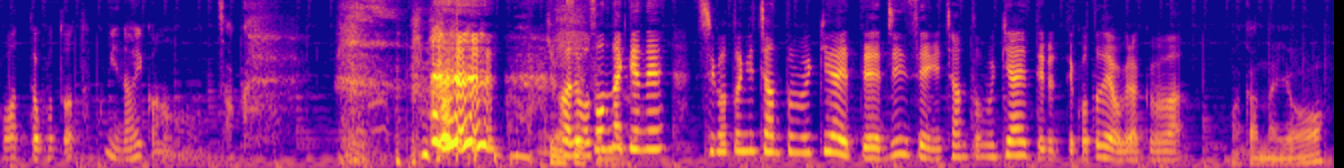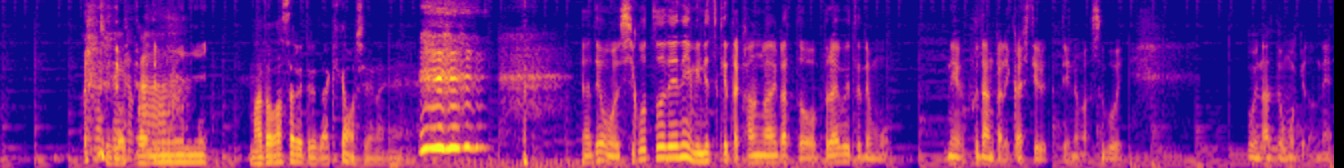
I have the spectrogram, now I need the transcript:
変わったことは特にないかな。そっか。まあでもそんだけね仕事にちゃんと向き合えて人生にちゃんと向き合えてるってことだよ小倉君はわかんないよ。仕事に惑わされてるだけかもしれないね。いやでも仕事でね身につけた考え方をプライベートでもね普段から生かしてるっていうのはすごいすごいなって思うけどね、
